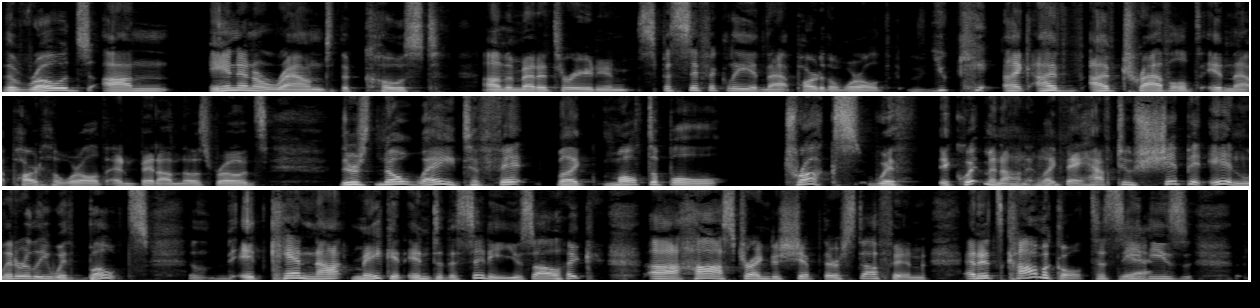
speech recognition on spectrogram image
the roads on in and around the coast on the Mediterranean, specifically in that part of the world. You can't like I've I've traveled in that part of the world and been on those roads. There's no way to fit like multiple trucks with equipment on mm-hmm. it. Like they have to ship it in literally with boats. It cannot make it into the city. You saw like uh Haas trying to ship their stuff in and it's comical to see yeah. these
